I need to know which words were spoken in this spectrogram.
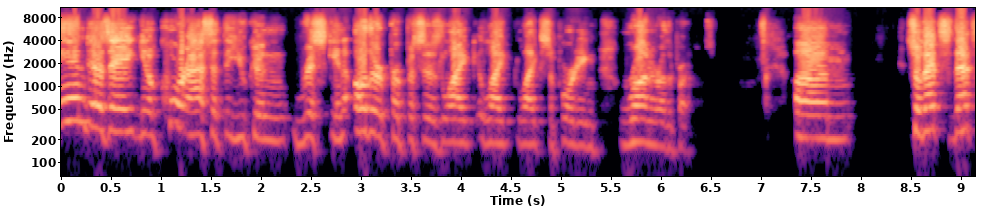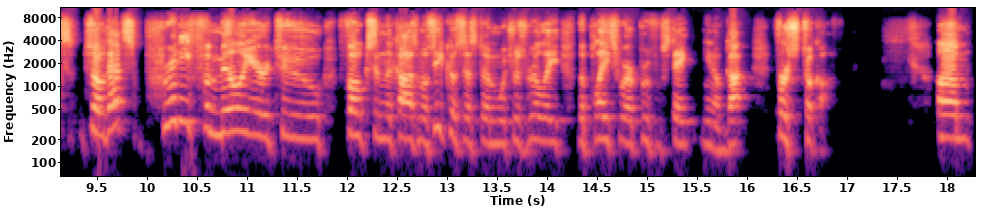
and as a you know core asset that you can risk in other purposes like like like supporting run or other protocols um so that's that's so that's pretty familiar to folks in the cosmos ecosystem which was really the place where proof of stake you know got first took off um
